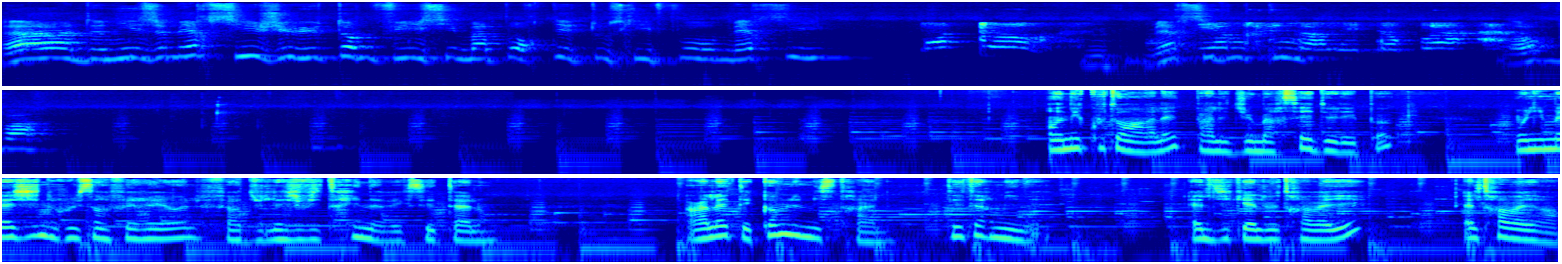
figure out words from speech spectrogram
Ah, Denise, merci, j'ai eu ton fils, il m'a apporté tout ce qu'il faut, merci. D'accord. Merci Et beaucoup. plus, au revoir. Au revoir. En écoutant Arlette parler du Marseille de l'époque, on l'imagine rue Saint-Féréol faire du lèche-vitrine avec ses talents. Arlette est comme le Mistral, déterminée. Elle dit qu'elle veut travailler, elle travaillera.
